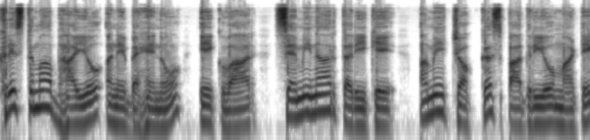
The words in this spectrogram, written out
ખ્રિસ્તમાં ભાઈઓ અને બહેનો એકવાર સેમિનાર તરીકે અમે ચોક્કસ પાદરીઓ માટે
